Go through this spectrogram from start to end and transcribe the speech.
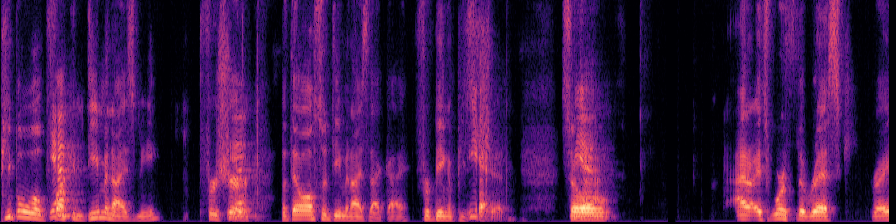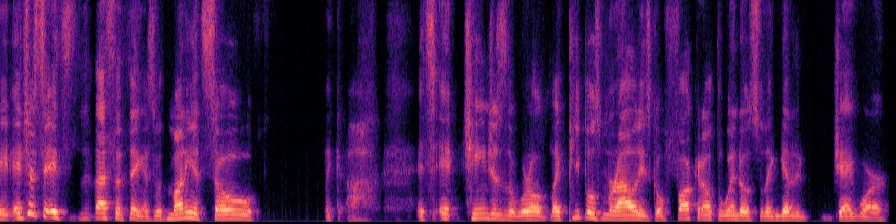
People will Yeah. fucking demonize me for sure, Yeah. but they'll also demonize that guy for being a piece Yeah. of shit. So. I don't, it's worth the risk, right? It just it's that's the thing is with money, it's so like ah, it's it changes the world. Like people's moralities go fucking out the window so they can get a Jaguar.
